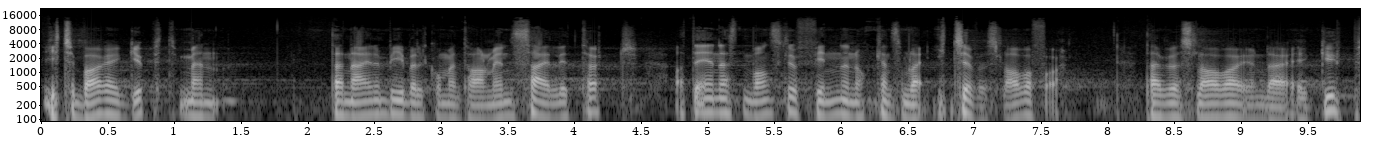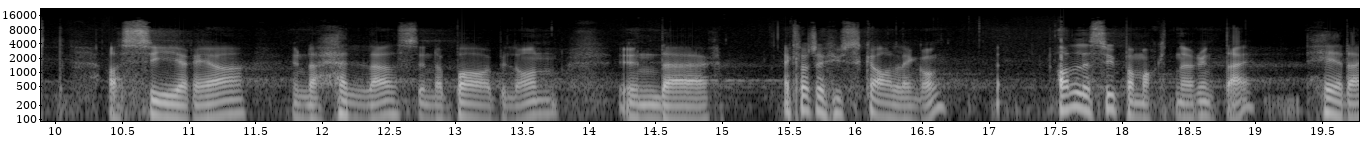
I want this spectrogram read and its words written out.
ikke bare Egypt, men den ene bibelkommentaren min sier litt tørt at det er nesten vanskelig å finne noen som de ikke har vært slaver for. De var slaver under Egypt, Assyria, under Hellas, under Babylon, under Jeg klarer ikke å huske alle engang. Alle supermaktene rundt dem har de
